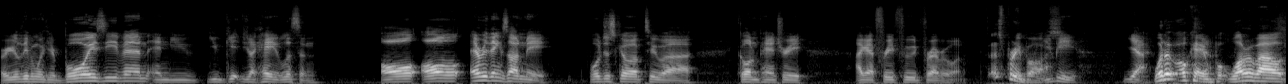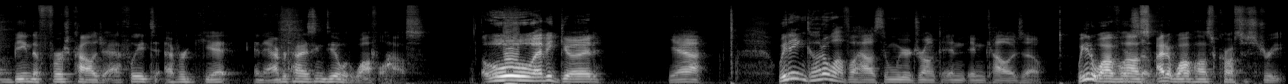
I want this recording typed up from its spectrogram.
or you're leaving with your boys even, and you you get you're like, hey, listen, all all everything's on me. We'll just go up to uh, Golden Pantry. I got free food for everyone. That's pretty boss. You'd be, yeah. what? Okay, but what about being the first college athlete to ever get an advertising deal with Waffle House? Oh, that'd be good. Yeah. We didn't go to Waffle House when we were drunk in, in college though. We had a Waffle House. sober. I had a Waffle House across the street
